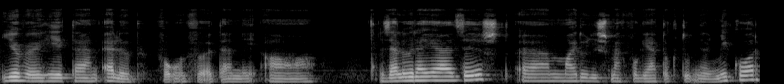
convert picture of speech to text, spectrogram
jövő héten előbb fogom föltenni a, az előrejelzést, majd úgyis meg fogjátok tudni, hogy mikor.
